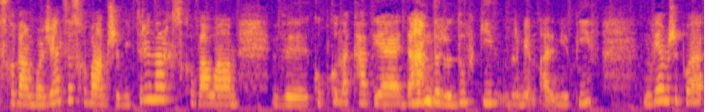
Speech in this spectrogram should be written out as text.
Schowałam w łazience, schowałam przy witrynach, schowałam w kubku na kawie, dałam do lodówki, zrobiłam armię piw. Mówiłam, że była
